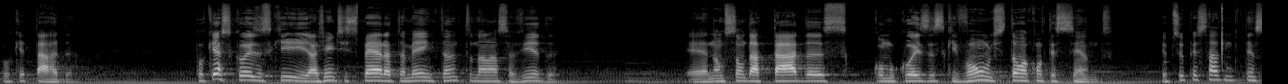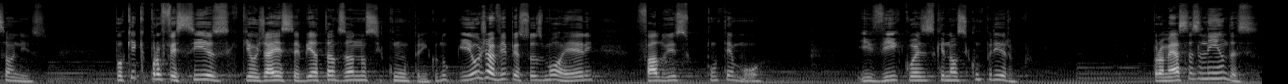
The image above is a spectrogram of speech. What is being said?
Porque tarda. Porque as coisas que a gente espera também, tanto na nossa vida, é, não são datadas como coisas que vão estão acontecendo. Eu preciso prestar muita atenção nisso. Por que, que profecias que eu já recebi há tantos anos não se cumprem? E eu já vi pessoas morrerem, falo isso com temor. E vi coisas que não se cumpriram. Promessas lindas,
